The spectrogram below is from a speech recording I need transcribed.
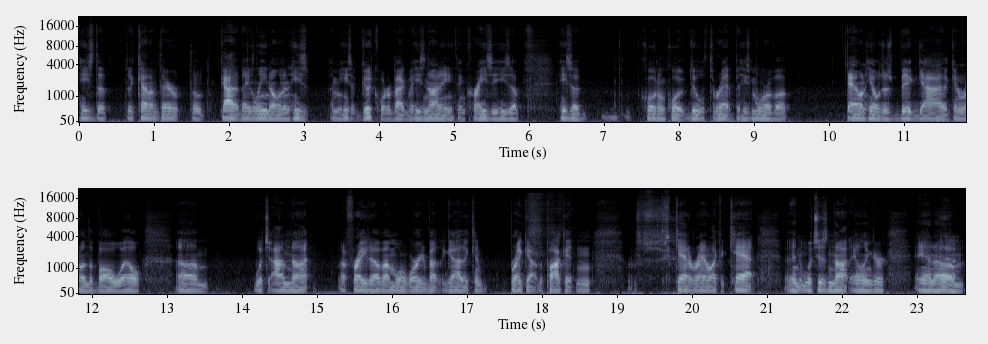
he's the, the kind of their the guy that they lean on, and he's I mean he's a good quarterback, but he's not anything crazy. He's a he's a quote unquote dual threat, but he's more of a downhill, just big guy that can run the ball well, um, which I'm not afraid of. I'm more worried about the guy that can break out the pocket and scat around like a cat, and which is not Ehlinger. And um,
